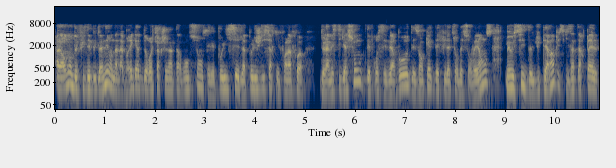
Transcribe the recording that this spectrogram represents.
Alors non, depuis le début de l'année, on a la brigade de recherche et d'intervention, c'est les policiers de la police judiciaire qui font à la fois de l'investigation, des procès-verbaux, des enquêtes, des filatures, des surveillances, mais aussi du terrain, puisqu'ils interpellent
